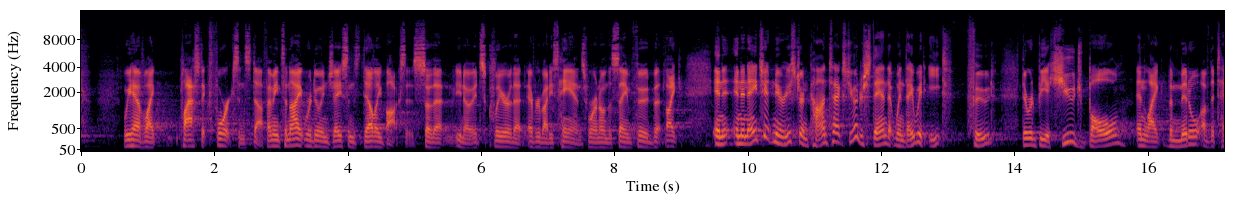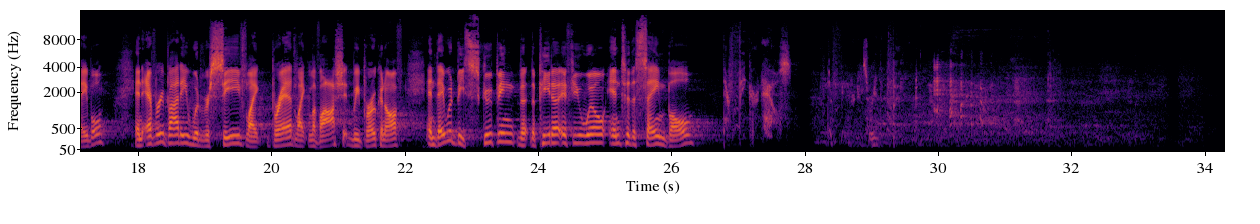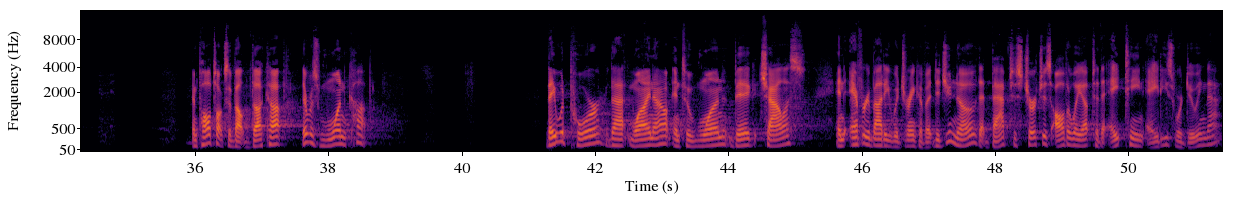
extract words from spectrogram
we have like plastic forks and stuff. I mean, tonight we're doing Jason's deli boxes so that, you know, it's clear that everybody's hands weren't on the same food. But like in, in an ancient Near Eastern context, you understand that when they would eat food, there would be a huge bowl in like the middle of the table and everybody would receive like bread, like lavash, it'd be broken off, and they would be scooping the, the pita, if you will, into the same bowl. Their fingernails. Their fingernails were in the food. And Paul talks about the cup. There was one cup. They would pour that wine out into one big chalice and everybody would drink of it. Did you know that Baptist churches all the way up to the 1880s were doing that?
